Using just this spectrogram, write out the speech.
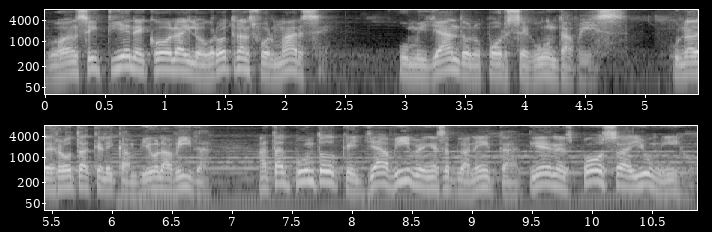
Gohan sí tiene cola y logró transformarse, humillándolo por segunda vez. Una derrota que le cambió la vida, a tal punto que ya vive en ese planeta, tiene esposa y un hijo.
